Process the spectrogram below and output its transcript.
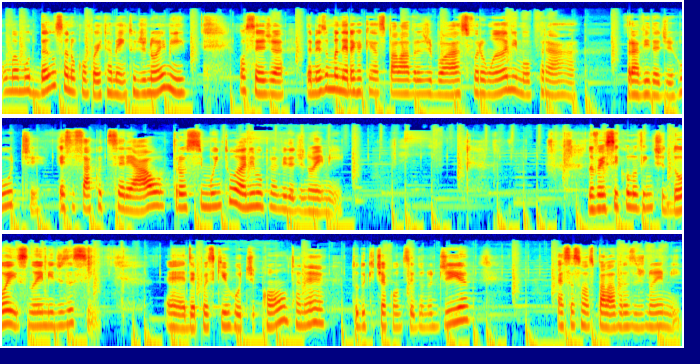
uma mudança no comportamento de Noemi. Ou seja, da mesma maneira que aquelas palavras de Boaz foram ânimo para para a vida de Ruth, esse saco de cereal trouxe muito ânimo para a vida de Noemi. No versículo 22, Noemi diz assim: é, depois que Ruth conta, né, tudo que tinha acontecido no dia. Essas são as palavras de Noemi.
